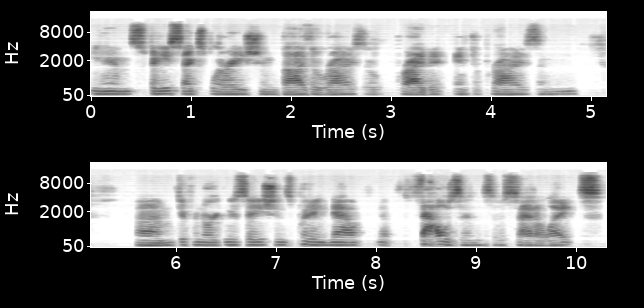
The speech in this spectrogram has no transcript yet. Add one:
in space exploration by the rise of private enterprise and um, different organizations putting now you know, thousands of satellites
